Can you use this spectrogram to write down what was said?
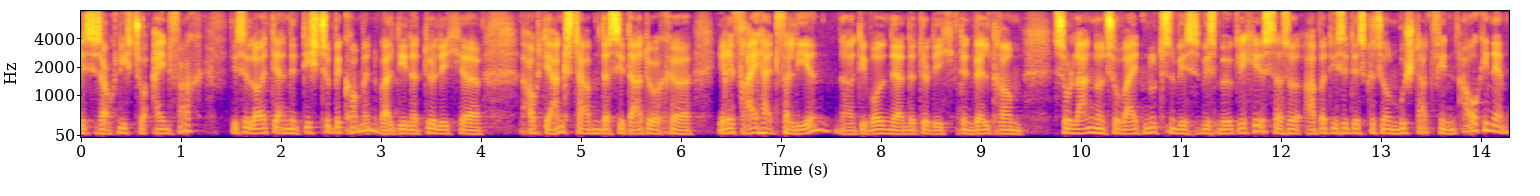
Es ist auch nicht so einfach, diese Leute an den Tisch zu bekommen, weil die natürlich auch die Angst haben, dass sie dadurch ihre Freiheit verlieren. Die wollen ja natürlich den Weltraum so lange und so weit nutzen, wie es möglich ist. Also, aber diese Diskussion muss stattfinden, auch in, dem,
